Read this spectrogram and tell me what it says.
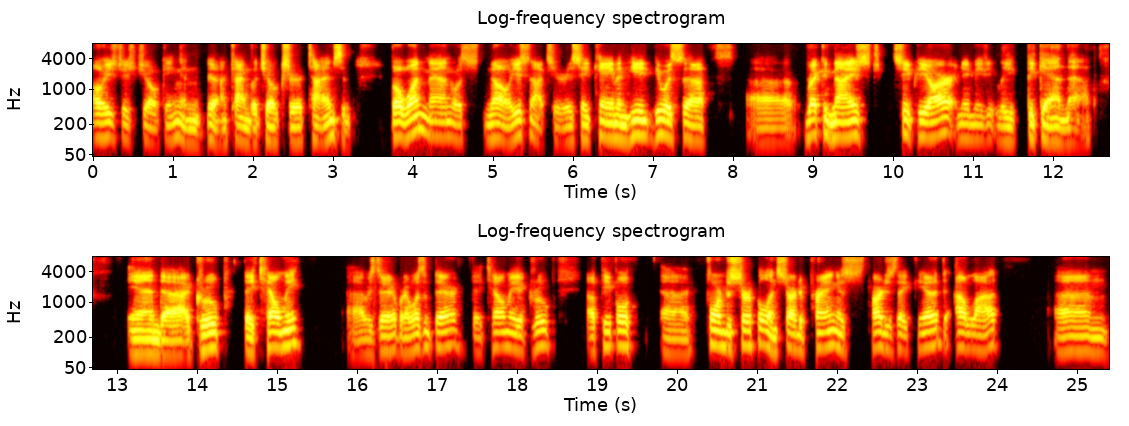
oh, he's just joking. And yeah, kind of a jokester at times. And but one man was no, he's not serious. He came and he he was uh, uh, recognized CPR and immediately began that. And uh, a group, they tell me, I was there, but I wasn't there. They tell me a group of people uh, formed a circle and started praying as hard as they could out loud. Um,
